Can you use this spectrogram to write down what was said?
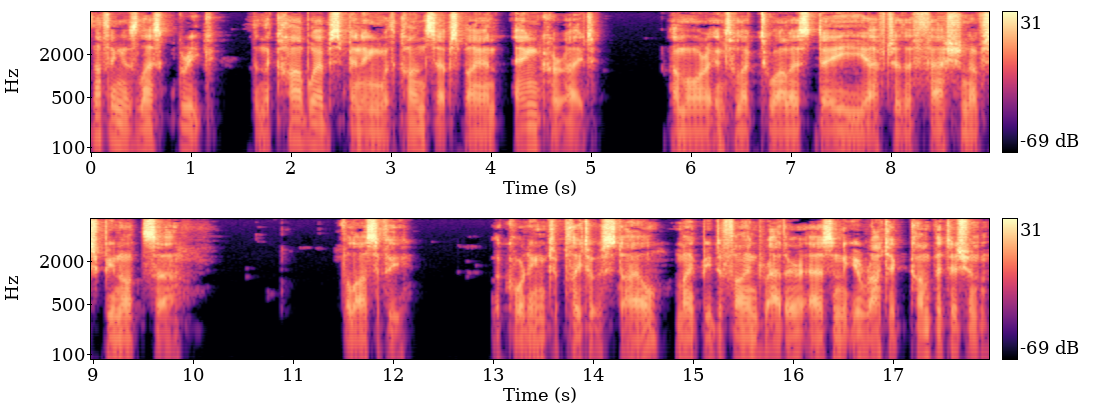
Nothing is less Greek than the cobweb spinning with concepts by an anchorite, amor intellectualis Dei after the fashion of Spinoza. Philosophy, according to Plato's style, might be defined rather as an erotic competition,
